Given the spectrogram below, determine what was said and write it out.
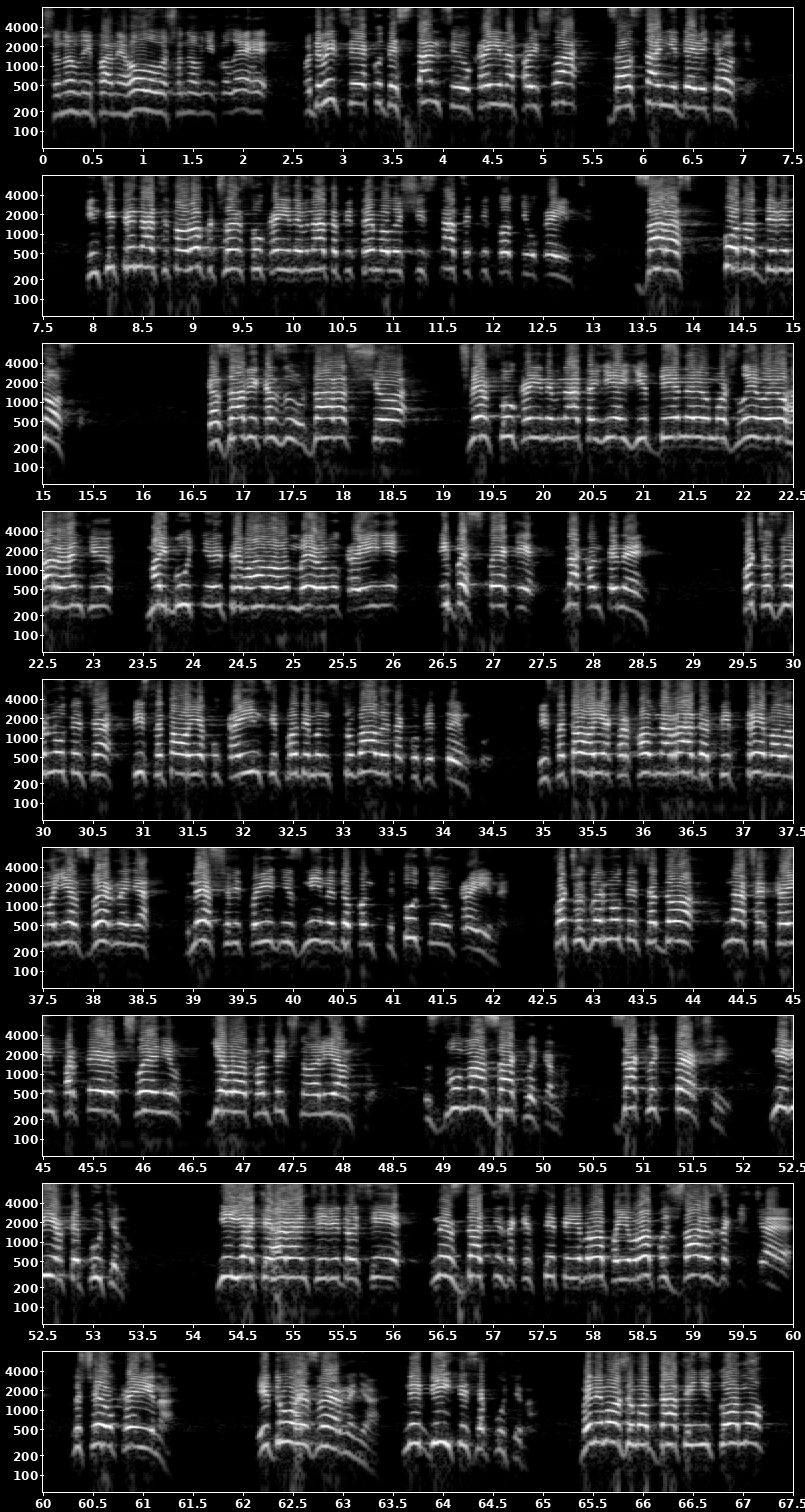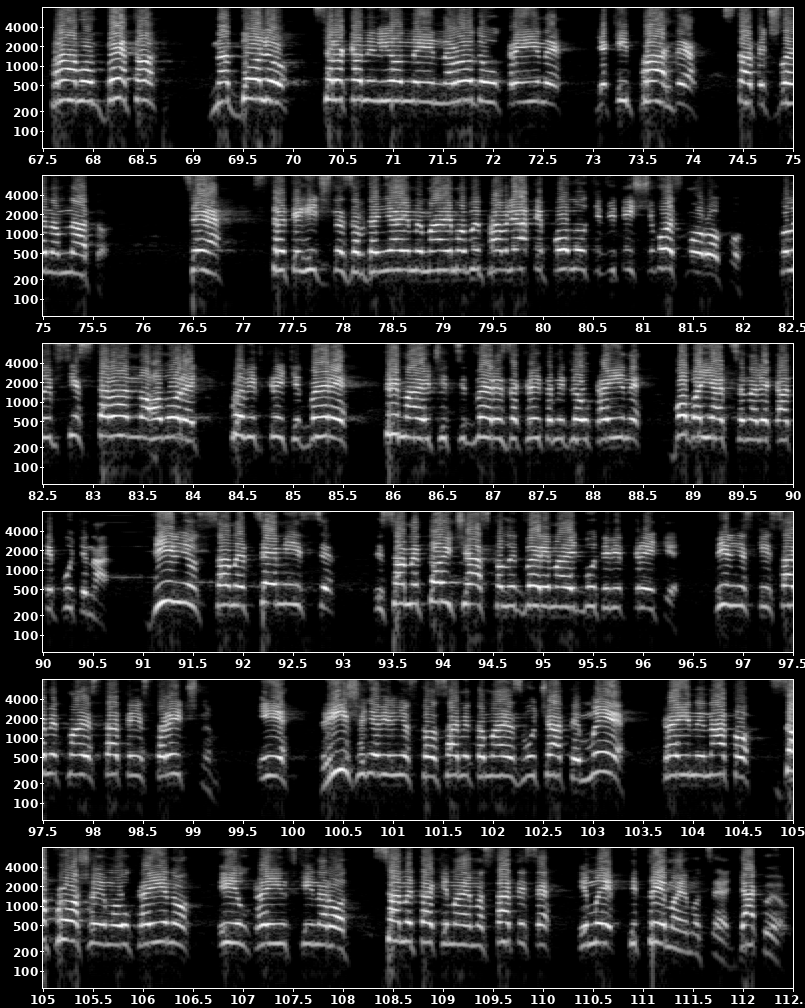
Шановний пане голово, шановні колеги, подивіться, яку дистанцію Україна пройшла за останні 9 років. В кінці 2013 року членство України в НАТО підтримувало 16% українців. Зараз понад 90%. Казав і кажу зараз, що членство України в НАТО є єдиною можливою гарантією майбутнього і тривалого миру в Україні і безпеки на континенті. Хочу звернутися після того, як українці продемонстрували таку підтримку, після того, як Верховна Рада підтримала моє звернення, внесши відповідні зміни до Конституції України. Хочу звернутися до наших країн-партнерів, членів Євроатлантичного альянсу з двома закликами. Заклик перший: не вірте Путіну. Ніякі гарантії від Росії не здатні захистити Європу. Європу зараз захищає лише Україна. І друге звернення: не бійтеся Путіна. Ми не можемо дати нікому право вето на долю 40-мільйонної народу України, який прагне стати членом НАТО. Це стратегічне завдання, і ми маємо виправляти помилки 2008 року, коли всі старанно говорять про відкриті двері, тримаючи ці двері закритими для України, бо бояться налякати Путіна. Вільнюс саме це місце і саме той час, коли двері мають бути відкриті. Вільнюський саміт має стати історичним. І рішення Вільнюського саміту має звучати: ми, країни НАТО, запрошуємо Україну і український народ. Саме так і маємо статися, і ми підтримаємо це. Дякую.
